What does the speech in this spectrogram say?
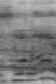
Nacional!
